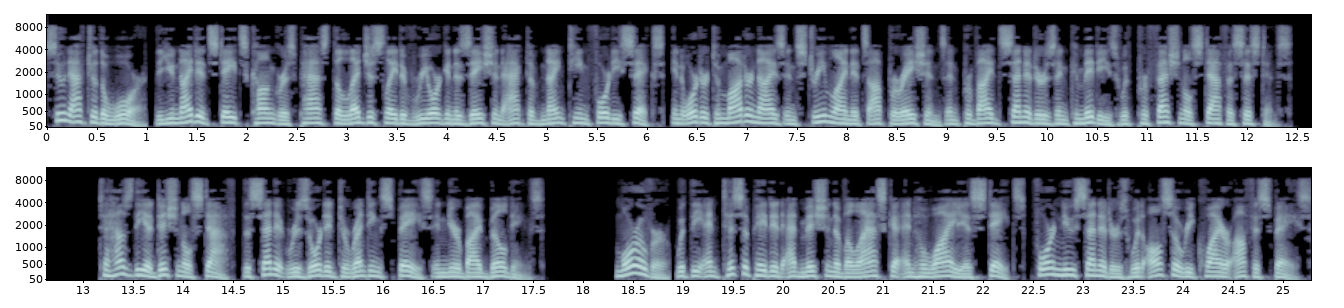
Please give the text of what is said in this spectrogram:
Soon after the war, the United States Congress passed the Legislative Reorganization Act of 1946, in order to modernize and streamline its operations and provide senators and committees with professional staff assistance. To house the additional staff, the Senate resorted to renting space in nearby buildings. Moreover, with the anticipated admission of Alaska and Hawaii as states, four new senators would also require office space.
